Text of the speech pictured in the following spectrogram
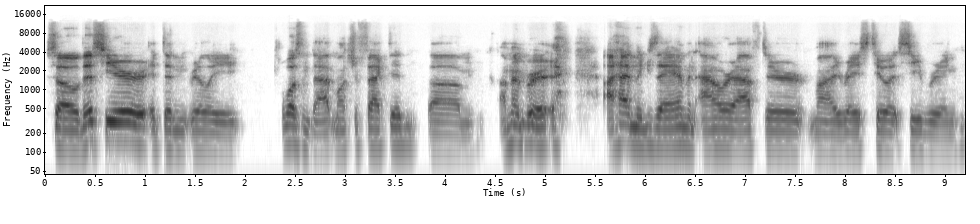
So this year it didn't really wasn't that much affected. Um, I remember I had an exam an hour after my race two at Sebring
